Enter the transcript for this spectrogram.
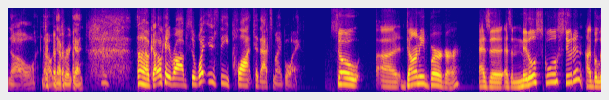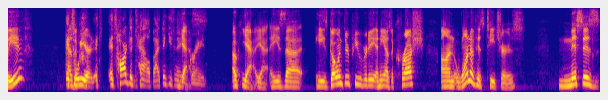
No, no, never again. Oh god. Okay, Rob. So what is the plot to That's My Boy? So uh, Donnie Berger, as a as a middle school student, I believe. It's a- weird. It's it's hard to tell, but I think he's in eighth Yes. grade. Okay, yeah, yeah. He's uh he's going through puberty and he has a crush on one of his teachers, Mrs.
